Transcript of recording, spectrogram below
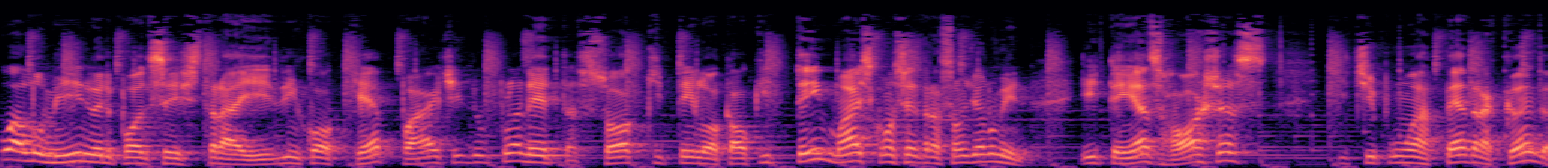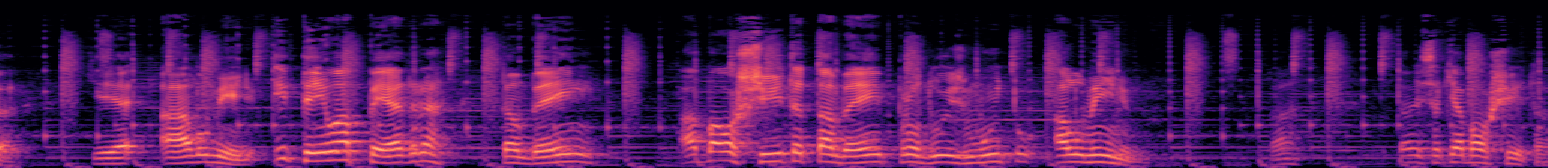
o alumínio ele pode ser extraído em qualquer parte do planeta, só que tem local que tem mais concentração de alumínio. E tem as rochas, que tipo uma pedra canga, que é alumínio. E tem uma pedra também, a bauxita também produz muito alumínio. Tá? Então isso aqui é bauxita.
